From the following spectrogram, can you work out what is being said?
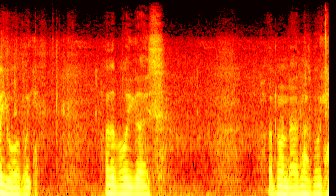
അയ്യോ പോയി. അത് പോയി ഗായ്സ് ഒരെണ്ണം ഉണ്ടായിരുന്നു അത് പോയി.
